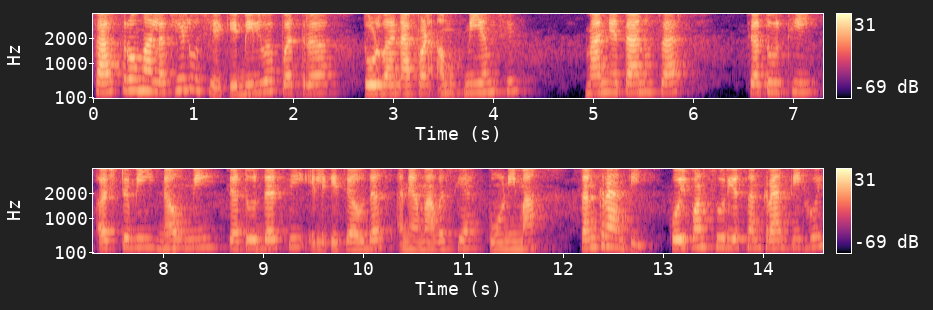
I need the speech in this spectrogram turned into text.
શાસ્ત્રોમાં લખેલું છે કે બિલ્વપત્ર તોડવાના પણ અમુક નિયમ છે. માન્યતા અનુસાર ચતુર્થી, અષ્ટમી, નવમી, ચતુર્દશી એટલે કે ચૌદસ અને અમાવસ્યા, પૂર્ણિમા, સંક્રાંતિ, કોઈ પણ સૂર્ય સંક્રાંતિ હોય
